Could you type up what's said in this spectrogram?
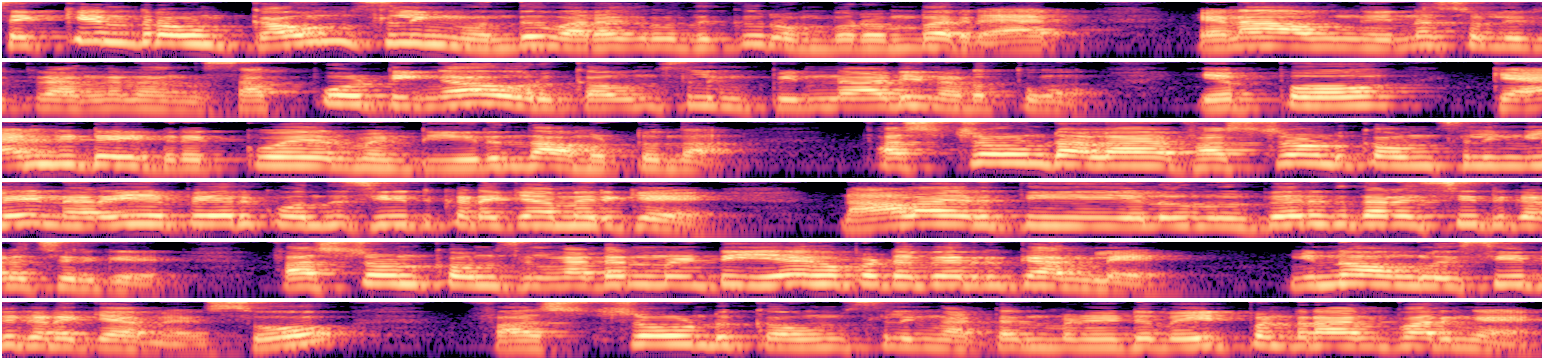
செகண்ட் ரவுண்ட் கவுன்சிலிங் வந்து வரகிறதுக்கு ரொம்ப ரொம்ப ரேர் ஏன்னா அவங்க என்ன சொல்லியிருக்கிறாங்க நாங்கள் சப்போர்ட்டிங்காக ஒரு கவுன்சிலிங் பின்னாடி நடத்துவோம். எப்போ? கேண்டிடேட் ரெக்குவயர்மெண்ட் இருந்தால் மட்டும்தான். ஃபஸ்ட் ரவுண்ட் அல ஃபஸ்ட் ரவுண்ட் கவுன்சிலிங்லேயே நிறைய பேருக்கு வந்து சீட் கிடைக்காம இருக்கே. நாலாயிரத்தி எழுநூறு பேருக்கு தானே சீட்டு கிடச்சிருக்கு. ஃபஸ்ட் ரவுண்ட் கவுன்சிலிங் அட்டன் பண்ணிட்டு ஏகப்பட்ட பேர் இருக்காங்களே. இன்னும் அவங்களுக்கு சீட்டு கிடைக்காம. So first round counselling attend பண்ணிவிட்டு வெயிட் பண்ணுறாங்க பாருங்கள்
